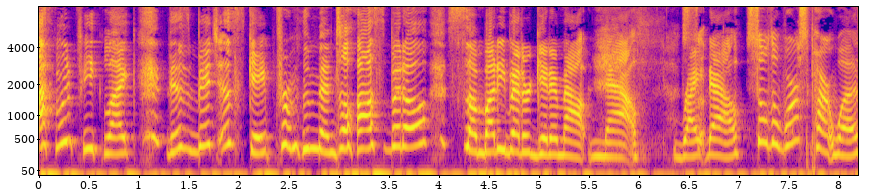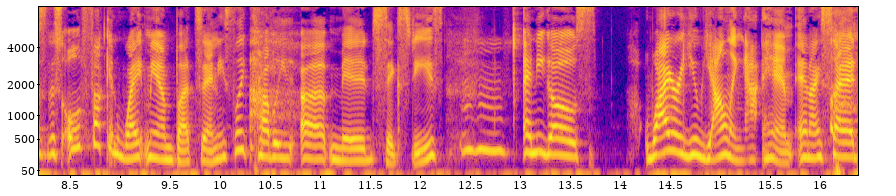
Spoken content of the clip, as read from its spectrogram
I would be like, this bitch escaped from the mental hospital. Somebody better get him out now. Right now. So the worst part was this old fucking white man butts in. He's like probably uh mid 60s, and he goes. Why are you yelling at him? And I said,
